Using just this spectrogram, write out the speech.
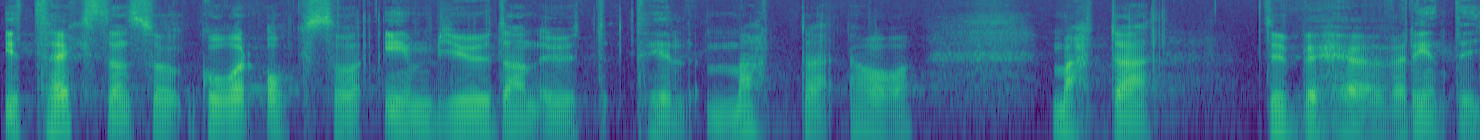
i texten så går också inbjudan ut till Marta. Ja, Marta, du behöver inte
